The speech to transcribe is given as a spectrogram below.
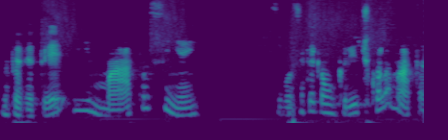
no PVP e mata sim, hein? Se você pegar um crítico, ela mata.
